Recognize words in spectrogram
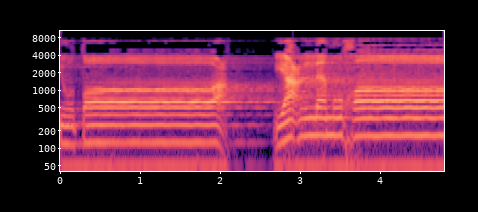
يُطَاعُ يَعْلَمُ خَائِنَةَ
